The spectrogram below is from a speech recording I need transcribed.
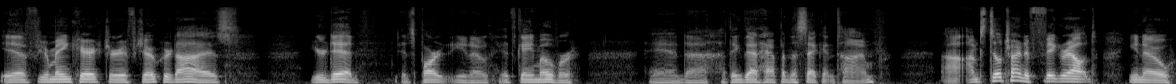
if your main character, if Joker dies, you're dead. It's part, you know, it's game over, and uh, I think that happened the second time. Uh, I'm still trying to figure out, you know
